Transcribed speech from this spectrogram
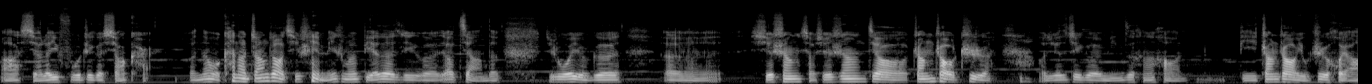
啊，写了一幅这个小楷。那我看到张照，其实也没什么别的这个要讲的，就是我有个呃学生，小学生叫张兆志，我觉得这个名字很好，比张照有智慧啊。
